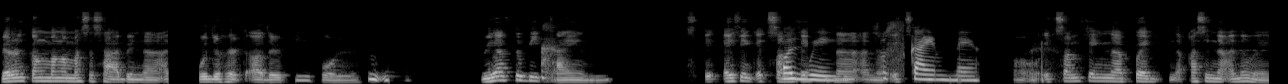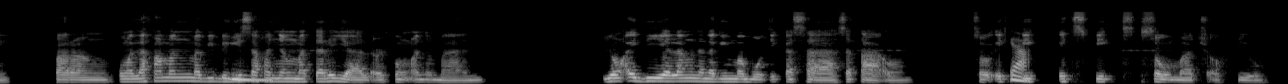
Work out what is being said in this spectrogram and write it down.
meron kang mga masasabi na would hurt other people. Mm. We have to be kind. I think it's something Always, na ano, choose it's kindness. oo, it's something na puwed na kasi na ano, eh, parang kung wala ka man mabibigay sa Hmm. kaniyang materyal or kung ano man yung idea lang na naging mabuti ka sa sa tao. So, it Yeah. speak it speaks so much of you.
